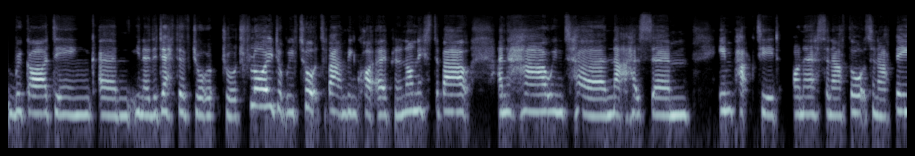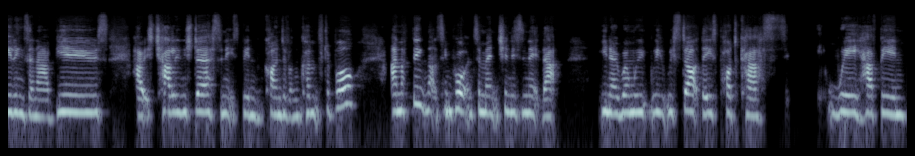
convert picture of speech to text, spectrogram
regarding um, you know the death of george, george, floyd that we've talked about and been quite open and honest about and how in turn that has um, impacted on us and our thoughts and our feelings and our views how it's challenged us and it's been kind of uncomfortable. And i think that's important to mention isn't it that you know when we, we, we start these podcasts we have been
